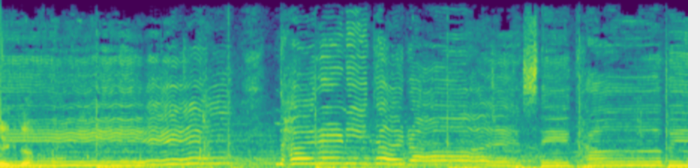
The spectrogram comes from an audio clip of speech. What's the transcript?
एकदा ना. धरणी धरासे धावे.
